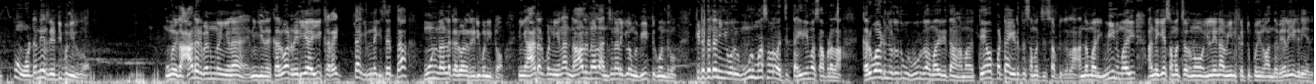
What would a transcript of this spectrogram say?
இப்போ உடனே ரெடி பண்ணியிருக்கிறோம் உங்களுக்கு ஆர்டர் வேணும்னு வைங்களேன். நீங்கள் இதை கருவாடு ரெடியாகி கரெக்ட் கரெக்டாக இன்றைக்கி சேர்த்தா மூணு நாளில் கருவாடை ரெடி பண்ணிட்டோம். நீங்கள் ஆர்டர் பண்ணீங்கன்னா நாலு நாள் அஞ்சு நாளைக்குள்ள உங்கள் வீட்டுக்கு வந்துடும் கிட்டத்தட்ட நீங்கள் ஒரு மூணு மாதம் வரை வச்சு தைரியமாக சாப்பிடலாம். கருவாடுன்னு சொல்கிறது ஒரு ஊறுகாய் மாதிரி தான். நம்ம தேவைப்பட்டால் எடுத்து சமைச்சு சாப்பிட்டுக்கலாம். அந்த மாதிரி மீன் மாதிரி அன்றைக்கே சமைச்சிடணும். இல்லைன்னா மீன் கெட்டு போயிடும் அந்த வேலையே கிடையாது.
